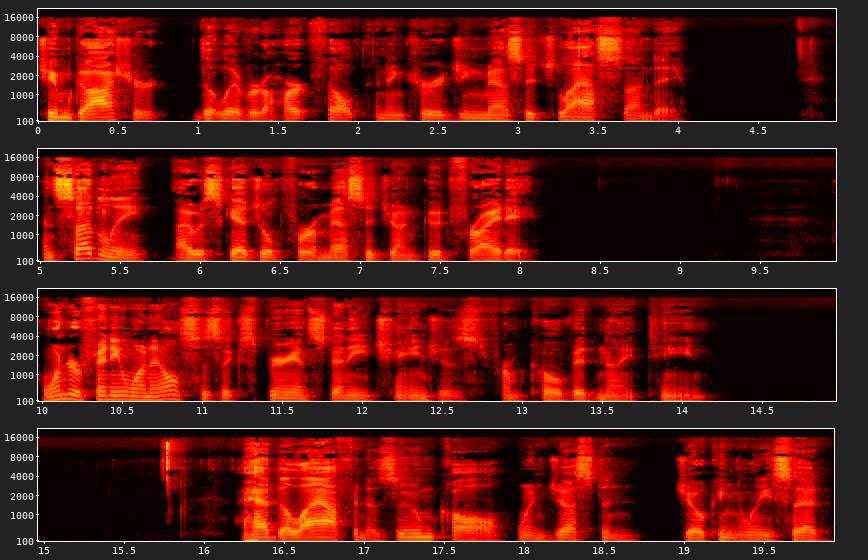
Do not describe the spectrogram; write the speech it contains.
Jim Goshert delivered a heartfelt and encouraging message last Sunday. And suddenly, I was scheduled for a message on Good Friday. I wonder if anyone else has experienced any changes from COVID 19. I had to laugh in a Zoom call when Justin jokingly said,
